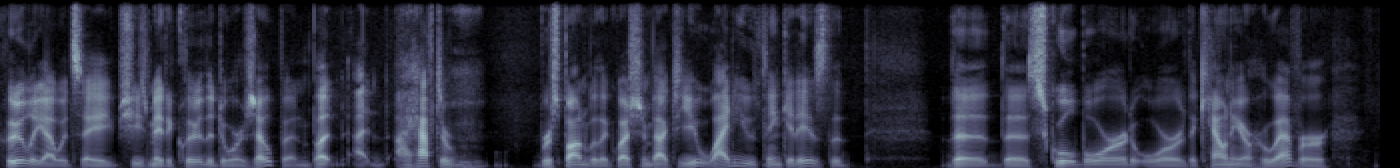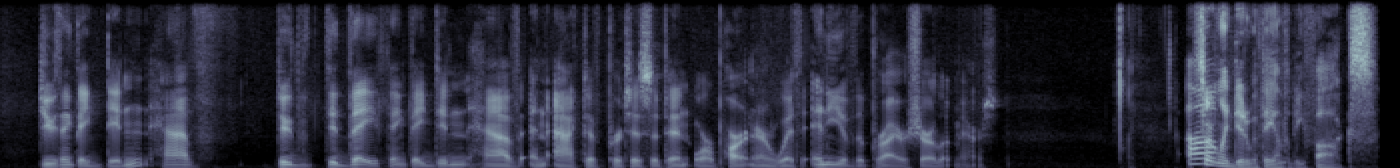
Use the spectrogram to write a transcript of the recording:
clearly, I would say she's made it clear the door is open. But I, I have to mm-hmm. respond with a question back to you. Why do you think it is that the the school board or the county or whoever do you think they didn't have? Do, did they think they didn't have an active participant or partner with any of the prior Charlotte mayors? Um, Certainly did with Anthony Foxx.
